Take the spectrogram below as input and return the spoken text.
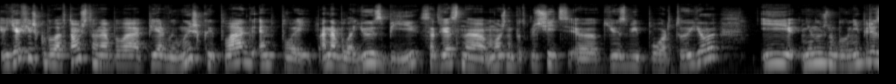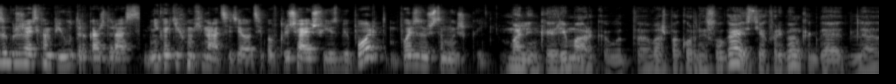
Ее фишка была в том, что она была первой мышкой plug and play. Она была USB, соответственно, можно подключить э, к USB-порту ее, и не нужно было ни перезагружать компьютер каждый раз, никаких махинаций делать. Типа, включаешь USB-порт, пользуешься мышкой. Маленькая ремарка. Вот э, ваш покорный слуга из тех времен, когда, для,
